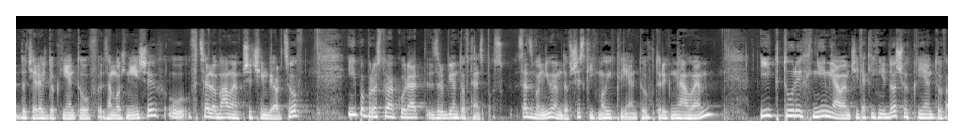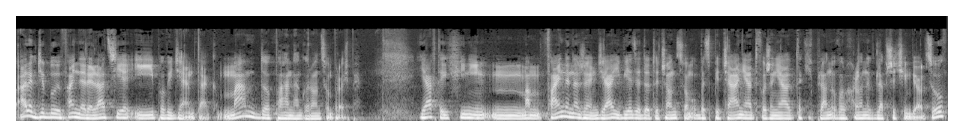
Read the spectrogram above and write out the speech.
docierać do klientów zamożniejszych. Wcelowałem w przedsiębiorców i po prostu akurat zrobiłem to w ten sposób. Zadzwoniłem do wszystkich moich klientów, których miałem i których nie miałem, czyli takich niedoszłych klientów, ale gdzie były fajne relacje i powiedziałem tak, mam do Pana gorącą prośbę. Ja w tej chwili mm, mam fajne narzędzia i wiedzę dotyczącą ubezpieczania, tworzenia takich planów ochronnych dla przedsiębiorców.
